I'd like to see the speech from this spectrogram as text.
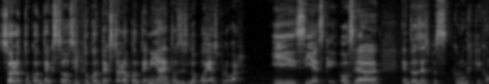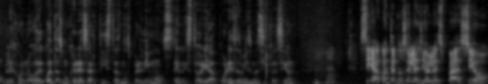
solo tu contexto, si tu contexto lo contenía, entonces lo podías probar. Y si es que, o sea, entonces pues como que qué complejo, ¿no? De cuántas mujeres artistas nos perdimos en la historia por esa misma situación. Sí, a cuántas no se les dio el espacio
